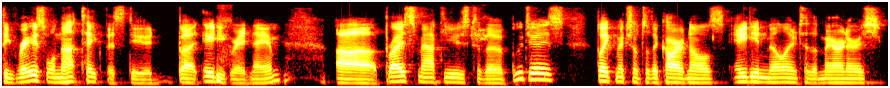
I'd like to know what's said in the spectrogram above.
The Rays will not take this dude, but 80 grade name. Uh, Brice Matthews to the Blue Jays, Blake Mitchell to the Cardinals, Aidan Miller to the Mariners.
